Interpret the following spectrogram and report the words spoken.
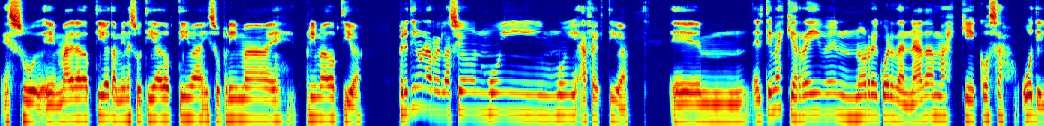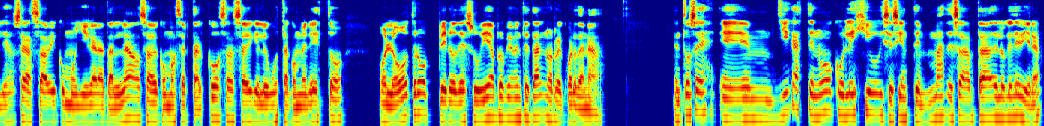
es su eh, madre adoptiva, también es su tía adoptiva y su prima es prima adoptiva, pero tiene una relación muy, muy afectiva. Em, el tema es que Raven no recuerda nada más que cosas útiles, o sea, sabe cómo llegar a tal lado, sabe cómo hacer tal cosa, sabe que le gusta comer esto o lo otro, pero de su vida propiamente tal no recuerda nada. Entonces em, llega a este nuevo colegio y se siente más desadaptada de lo que debiera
